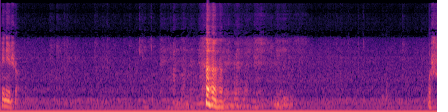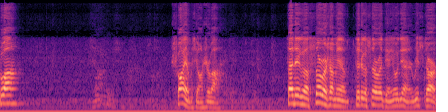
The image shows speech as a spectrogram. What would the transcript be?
Finish. 我说啊，刷也不行是吧？在这个 server 上面，对这个 server 点右键 restart，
